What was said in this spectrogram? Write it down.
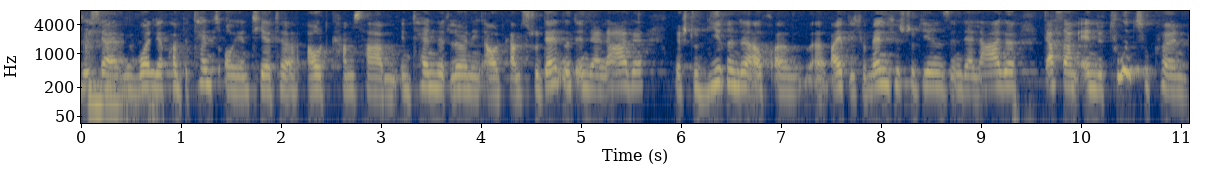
B, C, D. Also ist ja, mhm. wir wollen ja kompetenzorientierte Outcomes haben, intended learning outcomes. Studenten sind in der Lage, oder Studierende, auch ähm, äh, weibliche und männliche Studierende sind in der Lage, das am Ende tun zu können.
